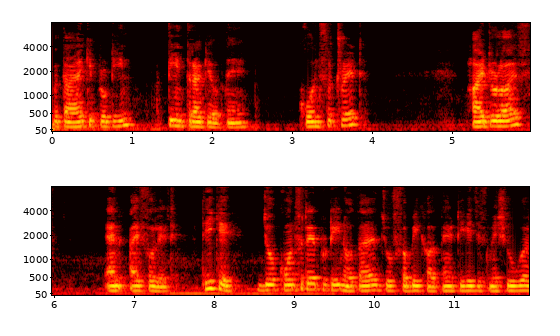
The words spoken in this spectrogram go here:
बताया कि प्रोटीन तीन तरह के होते हैं। कॉन्सनट्रेट हाइड्रोलाइज एंड आइसोलेट ठीक है, जो कॉन्सनट्रेट प्रोटीन होता है, जो सभी खाते हैं, ठीक है, जिसमें शुगर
